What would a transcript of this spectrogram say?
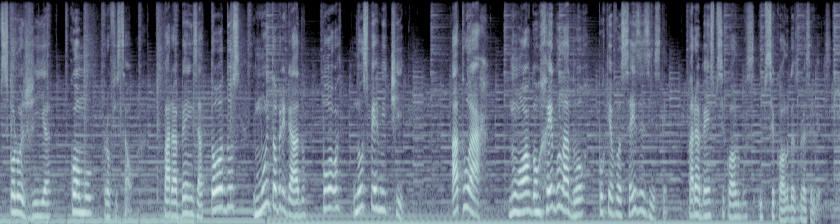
psicologia como profissão. Parabéns a todos e muito obrigado por nos permitir atuar num órgão regulador, porque vocês existem. Parabéns, psicólogos e psicólogas brasileiros.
